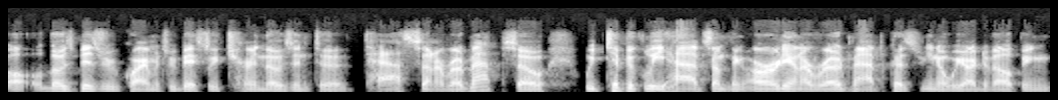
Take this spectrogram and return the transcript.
all those business requirements we basically turn those into tasks on our roadmap. So we typically have something already on our roadmap because you know we are developing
